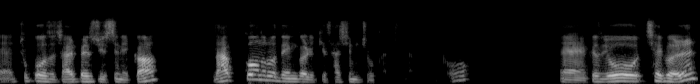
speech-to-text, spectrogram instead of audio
예, 두꺼워서 잘 뺄 수 있으니까 납권으로 된 걸 이렇게 사시면 좋을 것 같아요. 예, 그래서 요 책을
